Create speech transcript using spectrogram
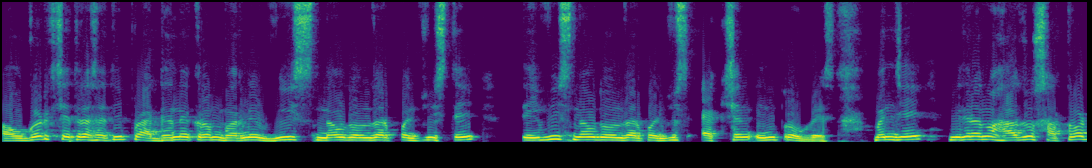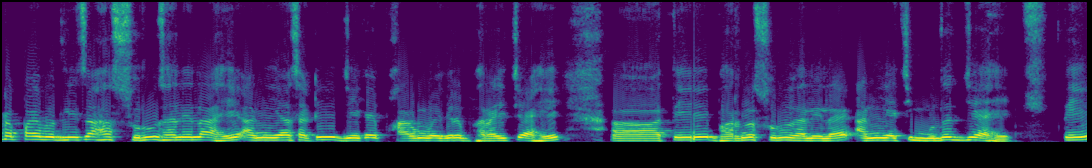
अवघड क्षेत्रासाठी प्राधान्यक्रम भरणे वीस नऊ दोन हजार पंचवीस ते तेवीस नऊ दोन हजार पंचवीस ऍक्शन इन प्रोग्रेस म्हणजे मित्रांनो हा जो सातवा टप्पा आहे बदलीचा हा सुरू झालेला आहे आणि यासाठी जे काही फॉर्म वगैरे भरायचे आहे ते भरणं सुरू झालेलं आहे आणि याची मुदत जी आहे ते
